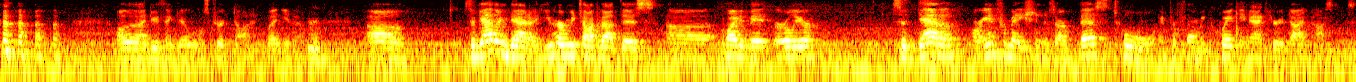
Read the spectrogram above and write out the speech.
Although I do think they're a little strict on it, but you know. Um, so gathering data, you heard me talk about this uh, quite a bit earlier. So data or information is our best tool in performing quick and accurate diagnostics.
